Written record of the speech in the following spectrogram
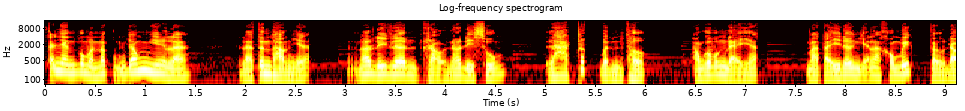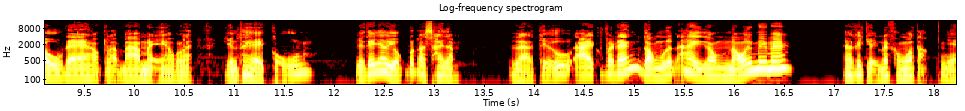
cá nhân của mình nó cũng giống như là là tinh thần vậy đó. Nó đi lên rồi nó đi xuống là rất bình thường không có vấn đề gì hết mà tại vì đơn giản là không biết từ đâu ra hoặc là ba mẹ hoặc là những thế hệ cũ những cái giáo dục rất là sai lầm. Là kiểu ai cũng phải ráng gồng lên ai gồng nổi mấy má. Cái chuyện đó không có thật nha.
